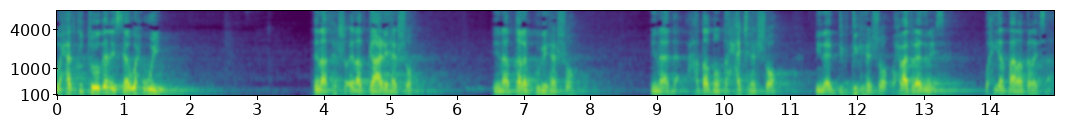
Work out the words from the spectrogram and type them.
Waxaad ku tooganaysaa wax weyn. Inaad hesho inaad gaadhi hesho inaad qalab guri hesho inaad haddaad doonto xaj hesho inaad digdig hesho waxbaad raadinaysaa. Wax yar baana diraysaa.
